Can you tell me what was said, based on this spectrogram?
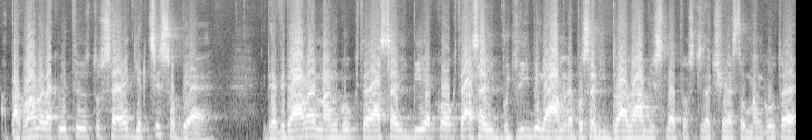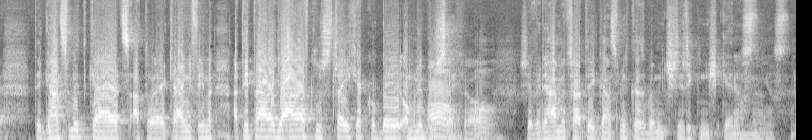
A pak máme takový tu, tu sérii Děti sobě, kde vydáme mangu, která se líbí, jako, která se líbí, buď líbí nám, nebo se líbila nám, když jsme prostě začínali s tou mangou, to je ty Gunsmith Cats a to je krajní film. A ty právě děláme v tlustých jakoby omnibusech, Oh, jo. oh. Že vydáme třeba ty Gunsmith Cats, budeme mít čtyři knížky. Jenom, Jasně, jo. jasně.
